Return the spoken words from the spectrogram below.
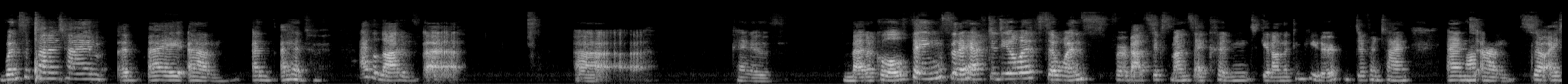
once upon a time, I, I, um, I, I have, I have a lot of, uh, uh, kind of medical things that I have to deal with. So once for about six months, I couldn't get on the computer, different time. And um, so I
